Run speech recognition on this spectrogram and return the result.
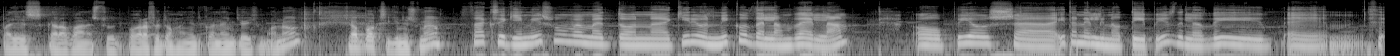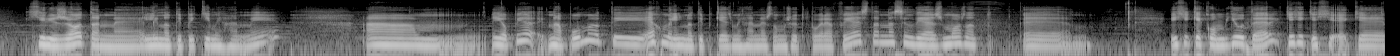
παλιές καραβάνες του τυπογραφείου των Χανιώτικων Νέων και όχι μόνο. Και από πού θα ξεκινήσουμε; Θα ξεκινήσουμε με τον α, κύριο Νίκο Δελαμβέλα, ο οποίος α, ήταν ελληνοτύπης, δηλαδή ε, χ- χειριζόταν ε, λινοτυπική μηχανή, η οποία, να πούμε ότι έχουμε λινοτυπικές μηχανές στο Μουσείο Τυπογραφίας, ήταν ένας συνδυασμός, να, ε, είχε και κομπιούτερ και είχε και, και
